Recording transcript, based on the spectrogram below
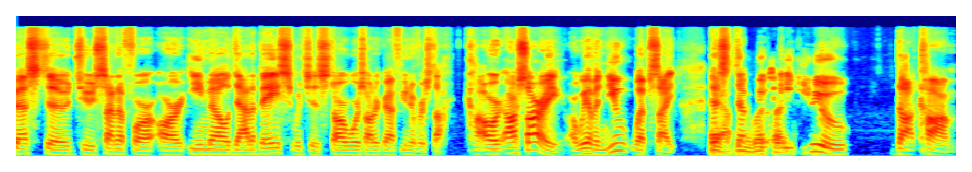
best to, to sign up for our email database, which is Star Wars Autograph Universe.com. Or, or sorry, or we have a new website, yeah, swau.com.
